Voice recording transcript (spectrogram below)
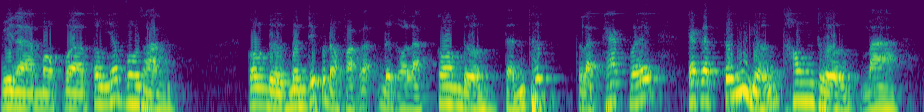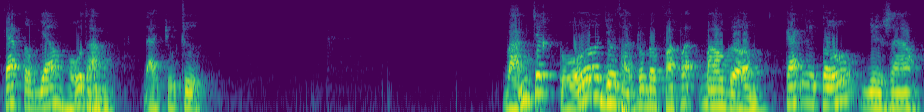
Vì là một à, tôn giáo vô thần con đường minh triết của đạo Phật đó, được gọi là con đường tỉnh thức tức là khác với các cái tín ngưỡng thông thường mà các tôn giáo hữu thần đã chủ trương bản chất của vô thần trong đạo Phật đó, bao gồm các yếu tố như sau.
